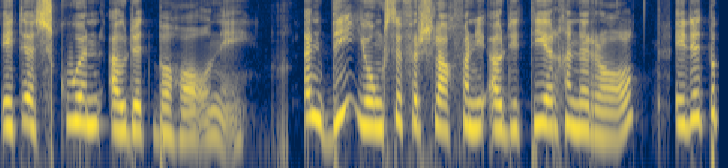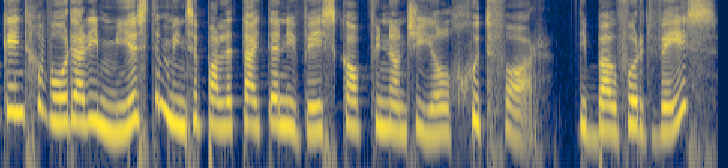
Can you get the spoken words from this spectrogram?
het 'n skoon audit behaal nie. In die jongste verslag van die ouditeur-generaal het dit bekend geword dat die meeste munisipaliteite in die Wes-Kaap finansiëel goed vaar. Die Beaufort Wes,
